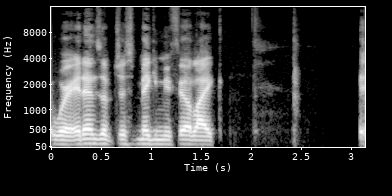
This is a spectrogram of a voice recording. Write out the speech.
where it ends up just making me feel like eh,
